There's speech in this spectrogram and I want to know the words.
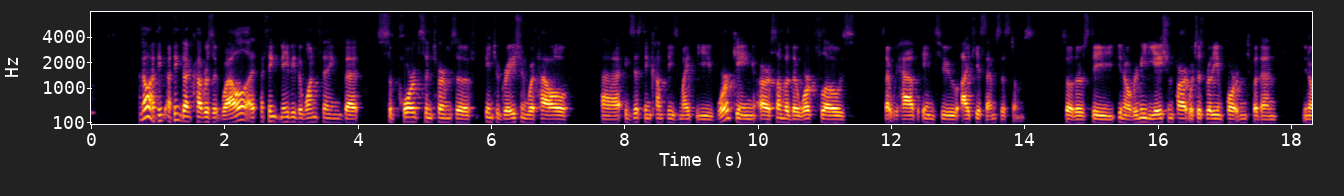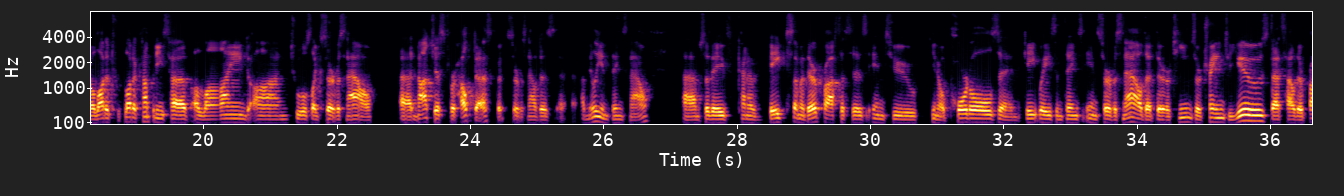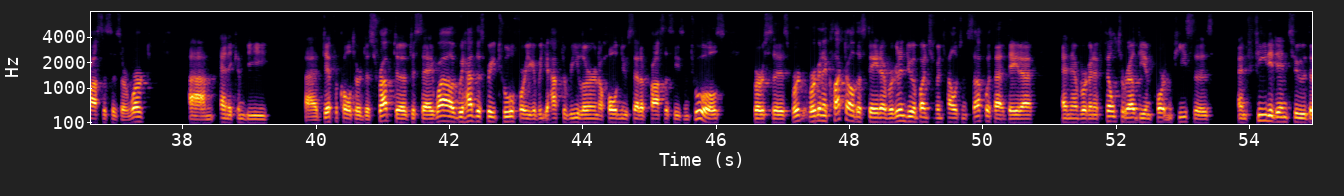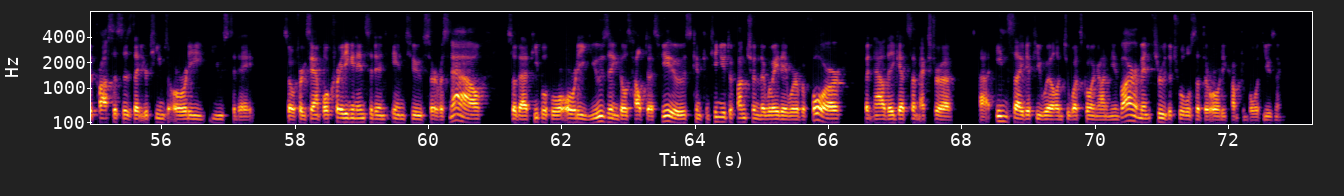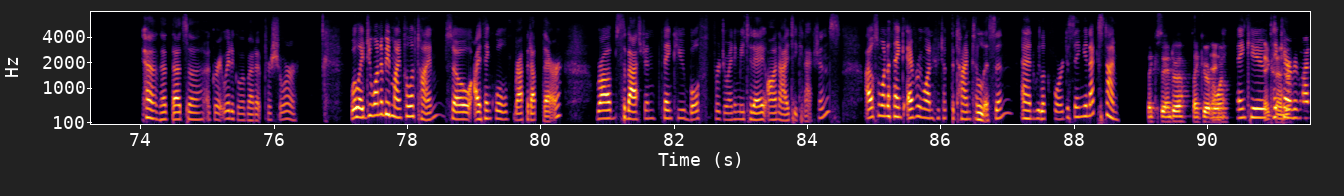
No, I think I think that covers it well. I, I think maybe the one thing that supports in terms of integration with how uh, existing companies might be working are some of the workflows that we have into ITSM systems. So there's the you know remediation part, which is really important, but then you know a lot of a lot of companies have aligned on tools like ServiceNow uh, not just for help desk, but ServiceNow does a, a million things now. Um, so they've kind of baked some of their processes into, you know, portals and gateways and things in ServiceNow that their teams are trained to use. That's how their processes are worked. Um, and it can be uh, difficult or disruptive to say, well, we have this great tool for you, but you have to relearn a whole new set of processes and tools versus we're, we're going to collect all this data. We're going to do a bunch of intelligent stuff with that data and then we're going to filter out the important pieces and feed it into the processes that your teams already use today. So for example, creating an incident into ServiceNow so that people who are already using those help desk views can continue to function the way they were before, but now they get some extra uh, insight, if you will, into what's going on in the environment through the tools that they're already comfortable with using. Yeah, that, that's a, a great way to go about it for sure. Well, I do want to be mindful of time, so I think we'll wrap it up there. Rob, Sebastian, thank you both for joining me today on IT Connections. I also want to thank everyone who took the time to listen, and we look forward to seeing you next time. Thank you, Sandra. Thank you, everyone. Thank you. Thanks, Take Sandra. care, everyone.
